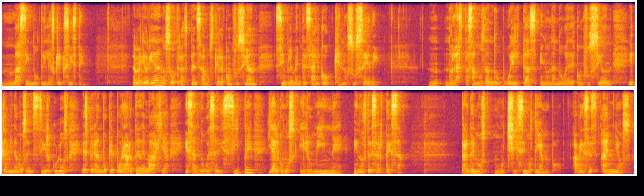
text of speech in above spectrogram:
más inútiles que existen. La mayoría de nosotras pensamos que la confusión simplemente es algo que nos sucede. Nos las pasamos dando vueltas en una nube de confusión y caminamos en círculos esperando que por arte de magia esa nube se disipe y algo nos ilumine y nos dé certeza. Perdemos muchísimo tiempo, a veces años,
